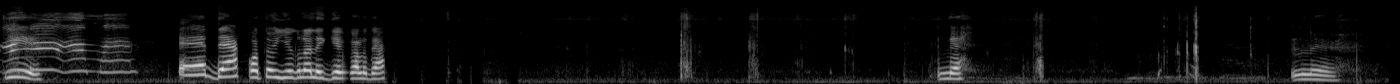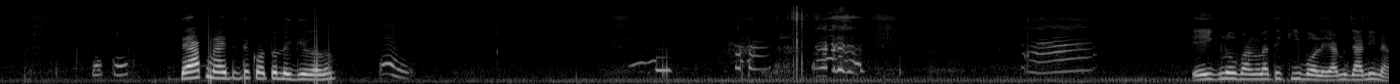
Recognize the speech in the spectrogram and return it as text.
কি? এ দেখ কত ইয়েগুলো লেগে গেল দেখ। লে লে দেখ নাইটিতে কত লেগে গেল। এইগুলো বাংলাতে কি বলে, আমি জানি না।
